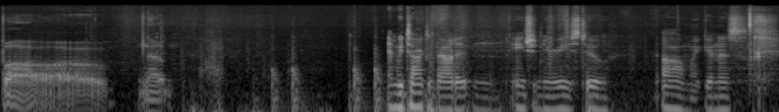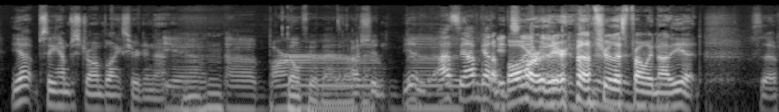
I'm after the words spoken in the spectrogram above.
Bo- no. And we talked about it in ancient Near East too. Oh my goodness. Yep. See, I'm just drawing blanks here tonight. Yeah. Mhm. Uh, bar. Don't feel bad about I it. should. Yeah, uh, I see. I've got a bar like a- there, but I'm sure that's probably not it. So.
